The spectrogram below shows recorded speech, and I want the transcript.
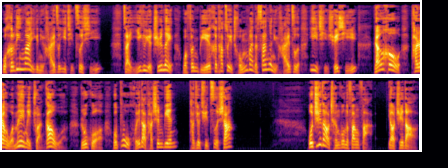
我和另外一个女孩子一起自习。在一个月之内，我分别和他最崇拜的三个女孩子一起学习。然后，他让我妹妹转告我，如果我不回到他身边，他就去自杀。我知道成功的方法。要知道，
